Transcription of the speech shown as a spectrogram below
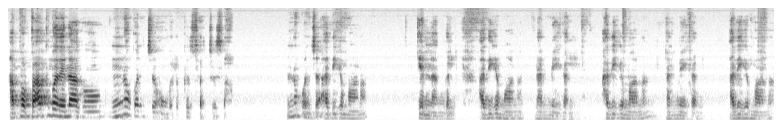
அப்போ பார்க்கும்போது என்ன ஆகும் இன்னும் கொஞ்சம் உங்களுக்கு சக்ஸஸ் ஆகும். இன்னும் கொஞ்சம் அதிகமான எண்ணங்கள் அதிகமான நன்மைகள் அதிகமான நன்மைகள் அதிகமான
